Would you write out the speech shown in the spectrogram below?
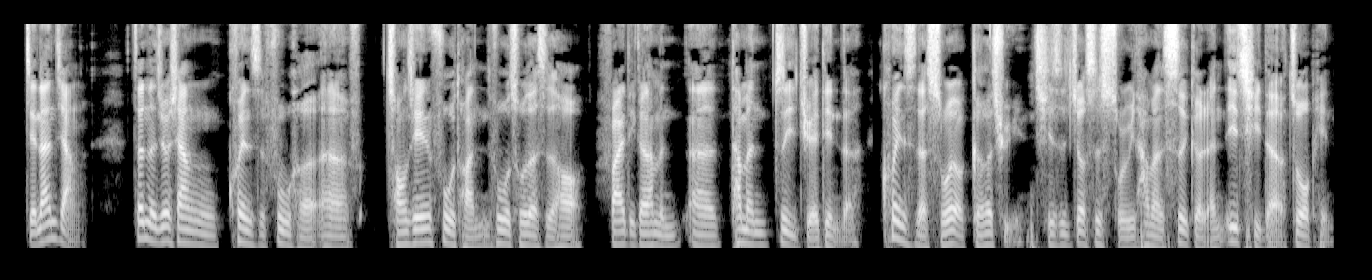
简单讲，真的就像 Queen 复合，呃，重新复团复出的时候。Friday 跟他们，呃，他们自己决定的 Queen's 的所有歌曲，其实就是属于他们四个人一起的作品。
